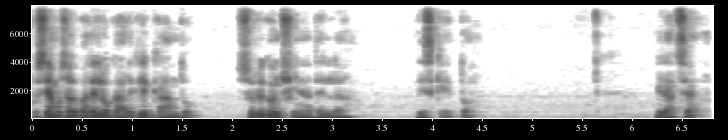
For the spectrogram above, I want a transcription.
Possiamo salvare il locale cliccando sull'iconcina del dischetto. Grazie.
